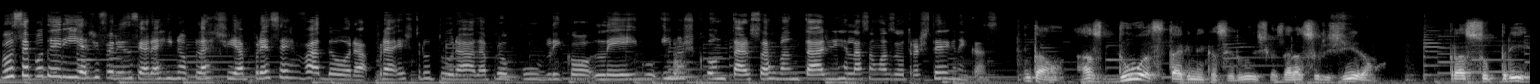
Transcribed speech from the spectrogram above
Você poderia diferenciar a rinoplastia preservadora para estruturada para o público leigo e nos contar suas vantagens em relação às outras técnicas? Então, as duas técnicas cirúrgicas elas surgiram para suprir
